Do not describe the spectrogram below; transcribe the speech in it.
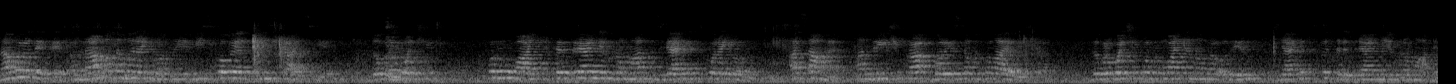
Нагородити грамотами районної військової адміністрації, добровольчих формувань територіальних громад Звягільського району, а саме Андрійчука Бориса Миколайовича, добровольче формування номер 1 Звягільської територіальної громади.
